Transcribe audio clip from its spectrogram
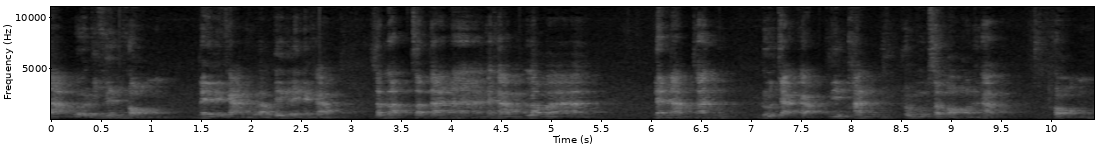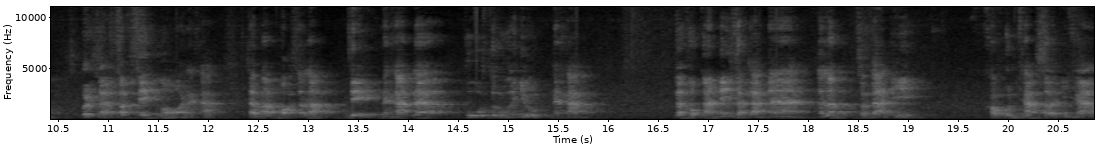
ตามเบอร์ที่ขึ้นของในรายการของเราได้เลยนะครับสำหรับสัปดาห์หน้านะครับ เรามา แนะนำท่านรู้จักกับผลิตภัณฑ์บำรุงสมองนะครับ ของบริษัทซักเซนหมอนะครับสำหรับเหมาะสำหรับเด็กนะครับ และผู้สูงอายุนะครับ แล้วพบกันในสัปดาห์หน้าสำหรับสัปดาห์นี้ ขอบคุณครับ สวัสดีครับ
